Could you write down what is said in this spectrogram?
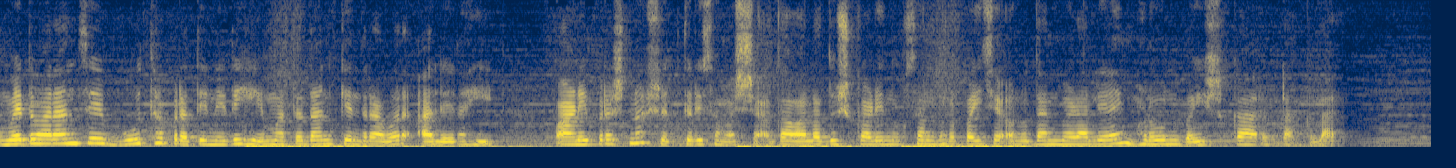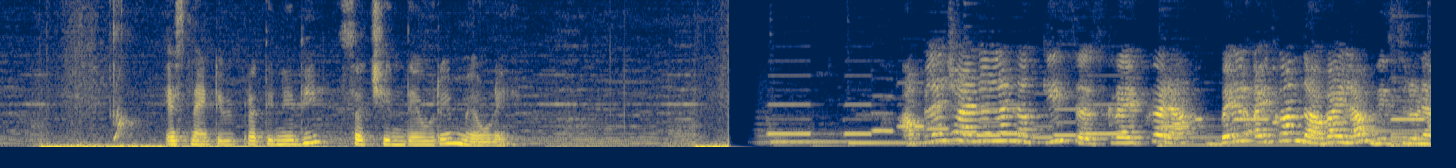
उमेदवारांचे बूथ प्रतिनिधीही मतदान केंद्रावर आले नाहीत पाणी प्रश्न शेतकरी समस्या. गावाला दुष्काळी नुकसान भरपाईचे अनुदान मिळाले आहे म्हणून बहिष्कार टाकलाय. एस नाईन टी व्ही प्रतिनिधी सचिन देवरे मेवणे. आपल्या चॅनलला नक्की सबस्क्राईब करा. बेल ऐकॉन दाबायला विसरू नका.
